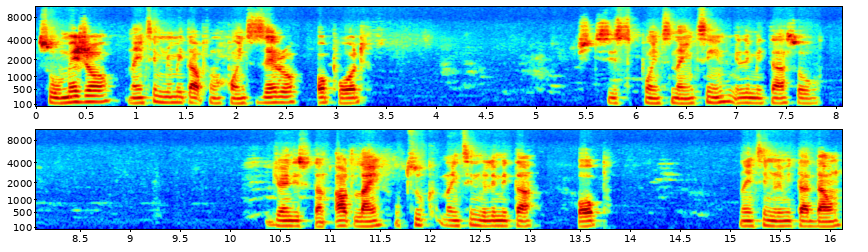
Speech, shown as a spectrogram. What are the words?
So measure 19 millimeter from point 0 upward this is 0.19 millimeter so join this with an outline. We took 19 millimeter up 19 millimeter down.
